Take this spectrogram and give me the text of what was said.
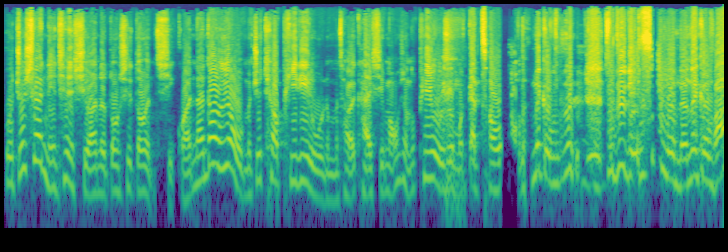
我觉得现在年轻人喜欢的东西都很奇怪，难道要我们去跳霹雳舞，你们才会开心吗？我想说霹雳舞是我们 干超好的，那个不是不是连胜文的那个吗？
